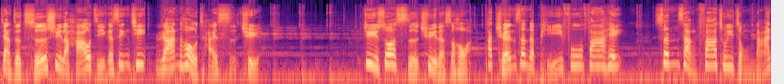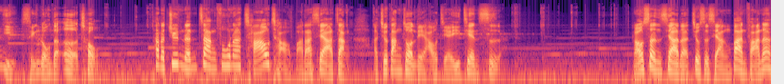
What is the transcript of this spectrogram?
这样子持续了好几个星期，然后才死去。据说死去的时候啊，他全身的皮肤发黑，身上发出一种难以形容的恶臭。她的军人丈夫呢，草草把她下葬啊，就当做了结一件事。然后剩下的就是想办法呢，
